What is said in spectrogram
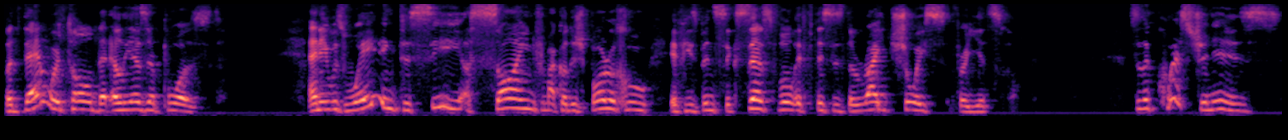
But then we're told that Eliezer paused. And he was waiting to see a sign from HaKadosh Baruch Hu if he's been successful, if this is the right choice for Yitzchak. So the question is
